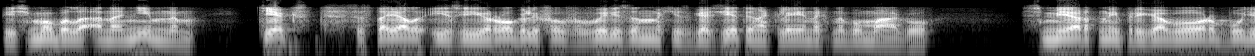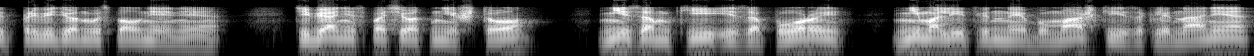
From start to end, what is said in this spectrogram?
Письмо было анонимным. Текст состоял из иероглифов, вырезанных из газеты, наклеенных на бумагу. «Смертный приговор будет приведен в исполнение. Тебя не спасет ничто, ни замки и запоры, ни молитвенные бумажки и заклинания,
